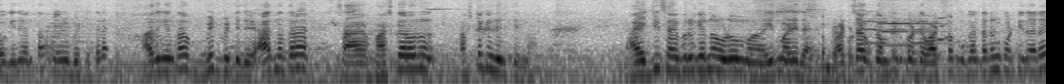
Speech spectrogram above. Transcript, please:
ಹೋಗಿದ್ದೀವಿ ಅಂತ ಹೇಳಿಬಿಟ್ಟಿದ್ರೆ, ಅದಕ್ಕಿಂತ ಬಿಟ್ಬಿಟ್ಟಿದ್ದೀವಿ ಆದ ನಂತರ ಸಾ ಭಾಸ್ಕರ್ ಅವರು ಅಷ್ಟಕ್ಕೆ ನಿಂತಿಲ್ಲ. ಐ ಜಿ ಸಾಹೇಬ್ರಿಗೆ ಅವರು ಇದು ಮಾಡಿದ್ದಾರೆ. ವಾಟ್ಸ್ಆಪ್ ಕಂಪ್ಲೀಟ್ ಕೊಟ್ಟಿದ್ದಾರೆ. ವಾಟ್ಸ್ಆಪ್ ಮುಖಾಂತರ ಕೊಟ್ಟಿದ್ದಾರೆ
